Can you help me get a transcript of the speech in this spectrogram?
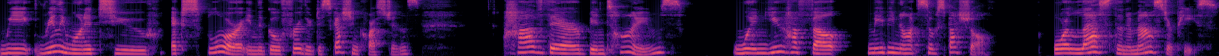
we really wanted to explore in the go further discussion questions have there been times when you have felt maybe not so special or less than a masterpiece?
